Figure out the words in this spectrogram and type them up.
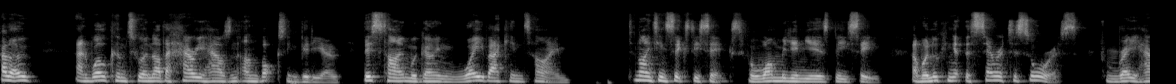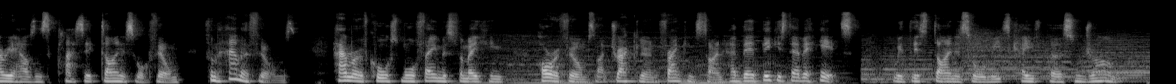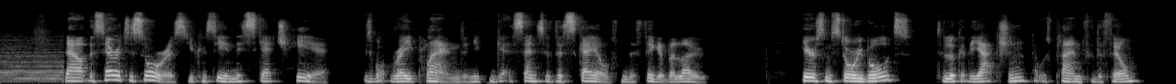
Hello, and welcome to another Harryhausen unboxing video. This time we're going way back in time to 1966 for 1 million years BC, and we're looking at the Ceratosaurus from Ray Harryhausen's classic dinosaur film from Hammer Films. Hammer, of course, more famous for making horror films like Dracula and Frankenstein, had their biggest ever hits with this dinosaur meets cave person drama. Now, the Ceratosaurus you can see in this sketch here is what Ray planned, and you can get a sense of the scale from the figure below. Here are some storyboards to look at the action that was planned for the film.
